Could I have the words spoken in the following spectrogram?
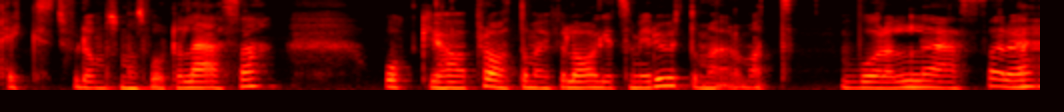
text för de som har svårt att läsa. Och jag har pratat med förlaget som ger ut de här om att våra läsare,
